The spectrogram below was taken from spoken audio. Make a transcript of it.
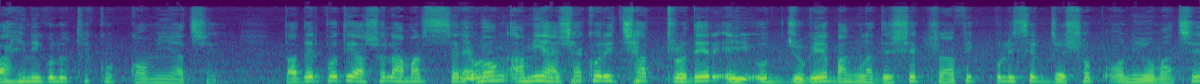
বাহিনীগুলোতে খুব কমই আছে। তাদের প্রতি আসলে আমার এবং আমি আশা করি ছাত্রদের এই উদ্যোগে বাংলাদেশের ট্রাফিক পুলিশের যেসব অনিয়ম আছে,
